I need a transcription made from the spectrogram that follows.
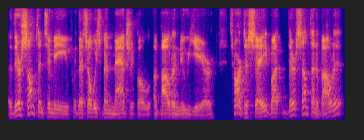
There's something to me that's always been magical about a new year. It's hard to say, but there's something about it.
